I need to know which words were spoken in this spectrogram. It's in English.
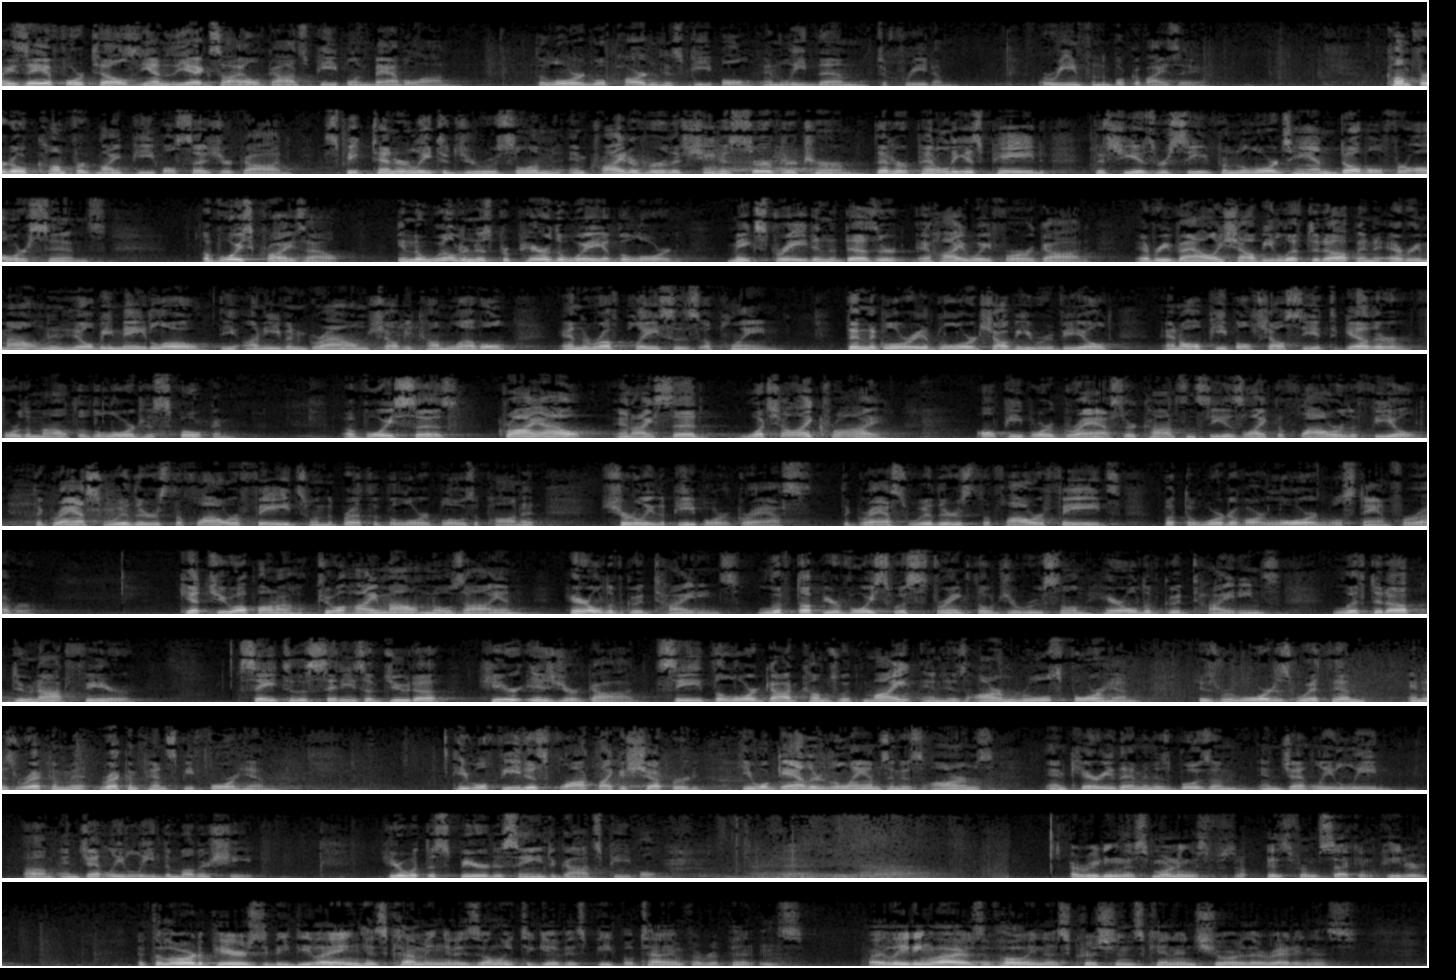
Isaiah foretells the end of the exile of God's people in Babylon. The Lord will pardon his people and lead them to freedom. A reading from the book of Isaiah. Comfort, O comfort my people, says your God. Speak tenderly to Jerusalem and cry to her that she has served her term, that her penalty is paid, that she has received from the Lord's hand double for all her sins. A voice cries out, In the wilderness prepare the way of the Lord. Make straight in the desert a highway for our God. Every valley shall be lifted up, and every mountain and hill be made low. The uneven ground shall become level, and the rough places a plain. Then the glory of the Lord shall be revealed, and all people shall see it together, for the mouth of the Lord has spoken. A voice says, Cry out. And I said, What shall I cry? All people are grass. Their constancy is like the flower of the field. The grass withers, the flower fades when the breath of the Lord blows upon it. Surely the people are grass. The grass withers, the flower fades, but the word of our Lord will stand forever. Get you up on a, to a high mountain, O Zion, herald of good tidings. Lift up your voice with strength, O Jerusalem, herald of good tidings. Lift it up, do not fear. Say to the cities of Judah, Here is your God. See, the Lord God comes with might, and his arm rules for him. His reward is with him, and his recompense before him. He will feed his flock like a shepherd. He will gather the lambs in his arms and carry them in his bosom and gently lead um, and gently lead the mother sheep. Hear what the Spirit is saying to God's people. Our reading this morning is from 2 Peter. If the Lord appears to be delaying his coming, it is only to give his people time for repentance. By leading lives of holiness, Christians can ensure their readiness.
